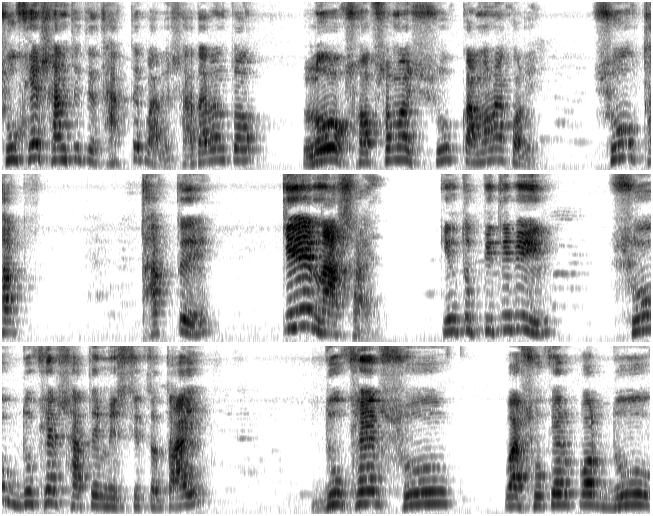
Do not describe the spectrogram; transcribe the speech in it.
সুখে শান্তিতে থাকতে পারে। সাধারণত লোক সবসময় সুখ কামনা করে। সুখ থাক, থাকতে কে না চায়? কিন্তু পৃথিবীর সুখ দুঃখের সাথে মিশ্রিত, তাই দুঃখের সুখ বা সুখের পর দুঃখ,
